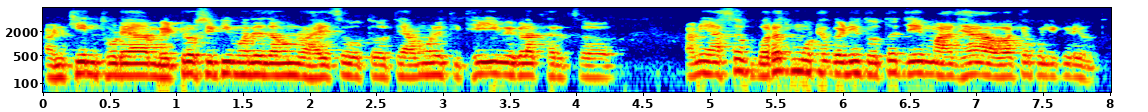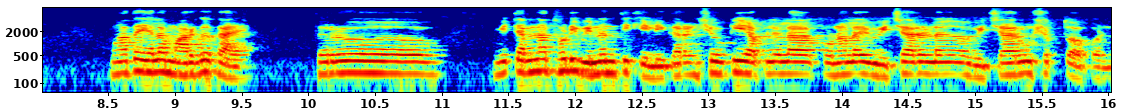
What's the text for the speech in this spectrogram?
आणखीन थोड्या मेट्रो सिटीमध्ये जाऊन राहायचं होतं. त्यामुळे तिथेही वेगळा खर्च आणि असं बरंच मोठं गणित होतं, जे माझ्या आवाक्यापलीकडे होतं. मग आता याला मार्ग काय? तर मी त्यांना थोडी विनंती केली. कारण शेवटी आपल्याला कोणालाही विचारलं विचारू शकतो आपण.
